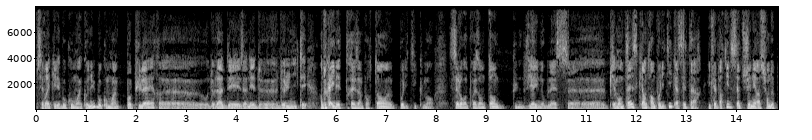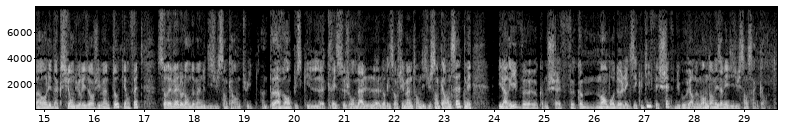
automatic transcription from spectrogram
c'est vrai qu'il est beaucoup moins connu, beaucoup moins populaire euh, au-delà des années de, l'unité. En tout cas, il est très important euh, politiquement. C'est le représentant d'une vieille noblesse euh, piémontaise qui entre en politique assez tard. Il fait partie de cette génération de paroles et d'actions du Risorgimento qui en fait se révèle au lendemain de 1848. Un peu avant puisqu'il crée ce journal, le Risorgimento en 1847, mais il arrive comme chef, comme membre de l'exécutif et chef du gouvernement dans les années 1850.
